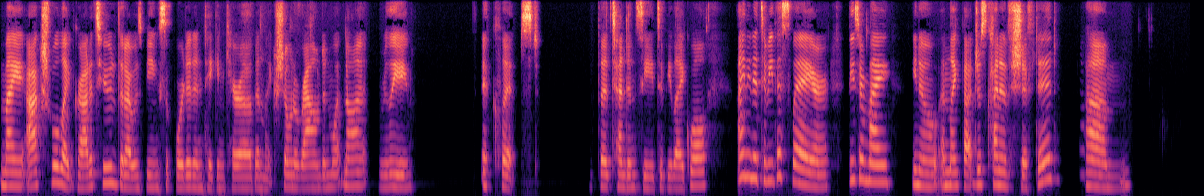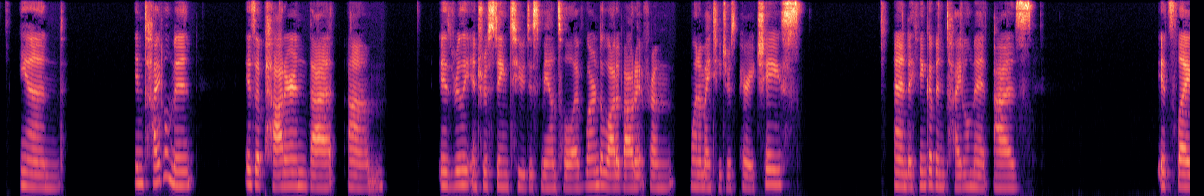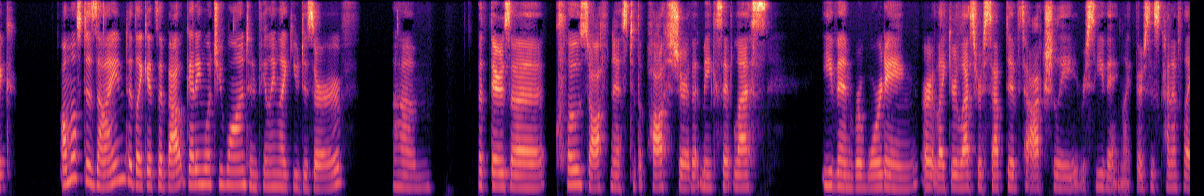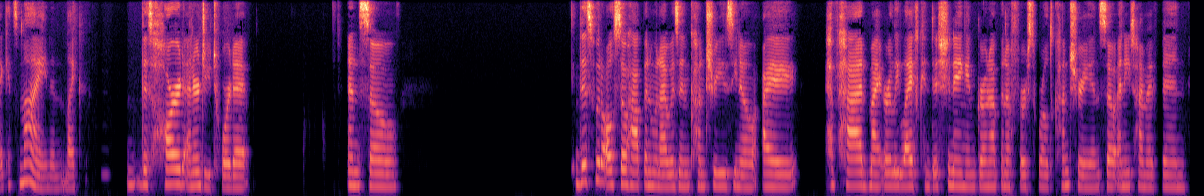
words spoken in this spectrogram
my actual like gratitude that I was being supported and taken care of and like shown around and whatnot really eclipsed the tendency to be like, well, I need it to be this way or these are my, you know, and like that just kind of shifted. Um and entitlement is a pattern that um, is really interesting to dismantle. I've learned a lot about it from one of my teachers, Perry Chase. And I think of entitlement as it's like almost designed, like it's about getting what you want and feeling like you deserve. Um, but there's a closed offness to the posture that makes it less even rewarding or like you're less receptive to actually receiving. Like there's this kind of like, it's mine and like this hard energy toward it. And so this would also happen when I was in countries, you know, I have had my early life conditioning and grown up in a first world country. And so anytime I've been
